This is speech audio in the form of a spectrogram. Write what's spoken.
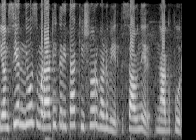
एमसीएन न्यूज मराठीकरिता किशोर गणवीर सावनेर नागपूर.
